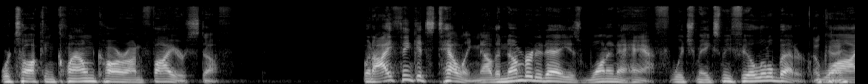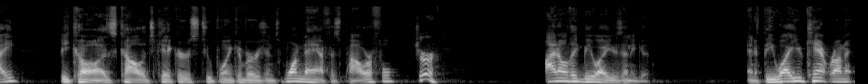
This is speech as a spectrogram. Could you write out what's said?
We're talking clown car on fire stuff. But I think it's telling. Now, the number today is one and a half, which makes me feel a little better. Okay. Why? Because college kickers, two point conversions, one and a half is powerful. Sure. I don't think BYU is any good. And if BYU can't run it,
